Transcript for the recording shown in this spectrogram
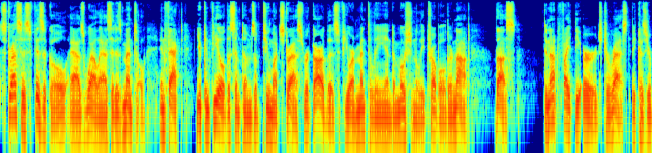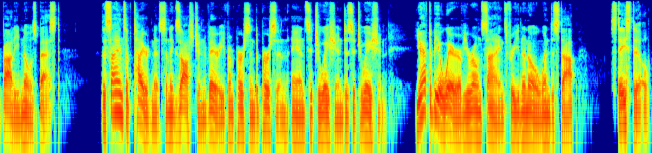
Stress is physical as well as it is mental. In fact, you can feel the symptoms of too much stress regardless if you are mentally and emotionally troubled or not. Thus, do not fight the urge to rest because your body knows best. The signs of tiredness and exhaustion vary from person to person and situation to situation. You have to be aware of your own signs for you to know when to stop, stay still,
